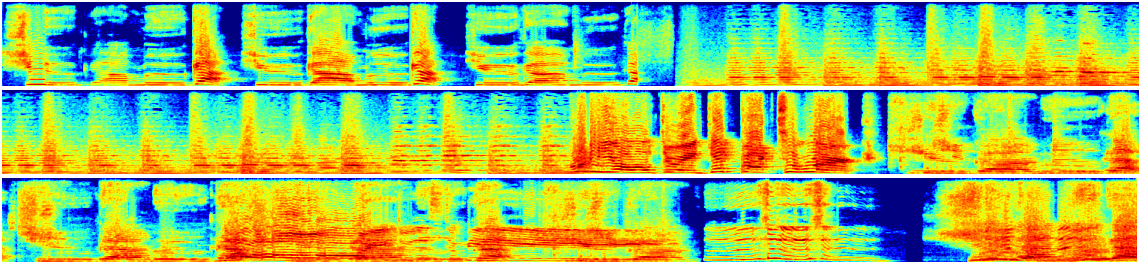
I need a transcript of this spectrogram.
Sugar mooga, sugar mooga, sugar mooga. Are you all doing? Get back to work. Sugar mooga, No, why you do this to me? Sugar, sugar mooga.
